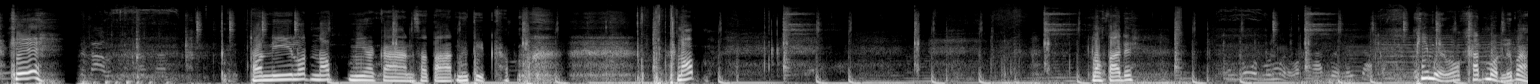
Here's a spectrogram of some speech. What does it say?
โอเค ตอนนี้รถน็อปมีอาการสตาร์ทไม่ติดครับ น็อปลองสตาร์ทดิ มันพูดมันเหมือนว่าคัสเลยไม่จับอะพี่เหมือนว่าคัดหมดหรือเปล่า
